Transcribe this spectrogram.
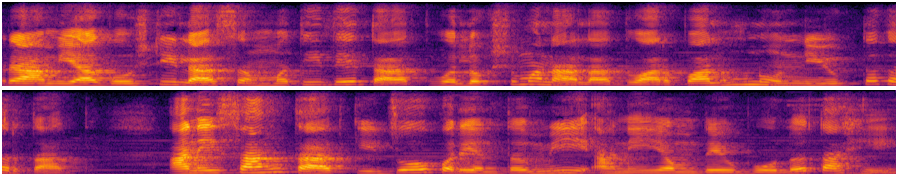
राम या गोष्टीला संमती देतात व लक्ष्मणाला द्वारपाल म्हणून नियुक्त करतात आणि सांगतात की जोपर्यंत मी आणि यमदेव बोलत आहे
